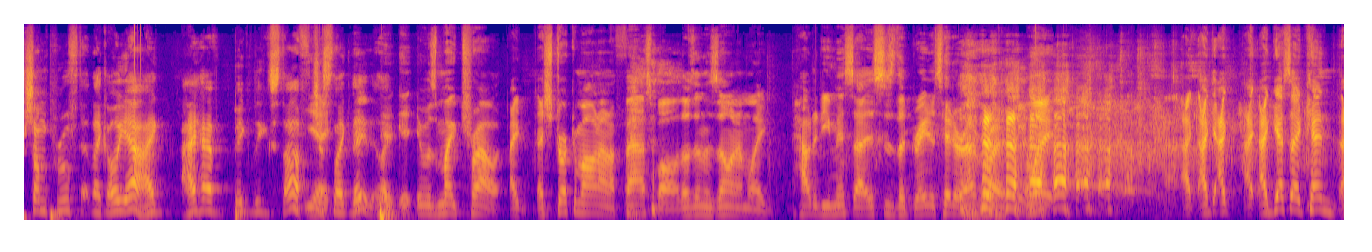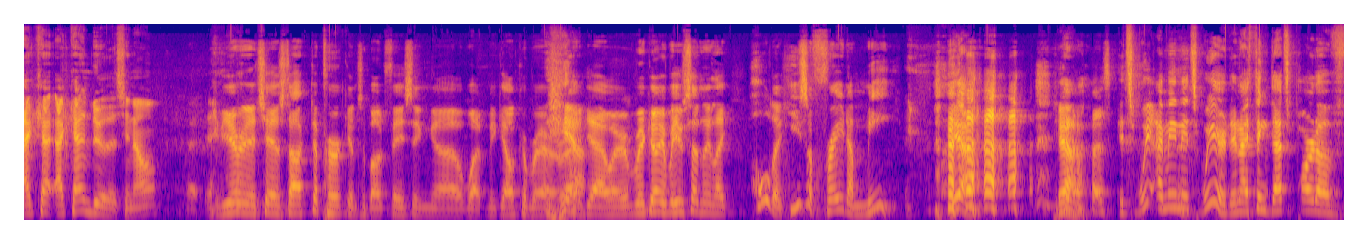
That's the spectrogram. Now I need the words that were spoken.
some proof that like, oh yeah, I I have big league stuff, just like they it, like. it, it was Mike Trout. I, I struck him out on a fastball. that was in the zone. I'm like, how did he miss that? This is the greatest hitter ever. Right. I'm like, I, I, I, I guess I can I can I can do this. You know. Have you ever had a chance to talk to Perkins about facing uh, what Miguel Cabrera? Right? Yeah. yeah. Where we're going, we were suddenly like, hold it, he's afraid of me. yeah. You Yeah, know, it's weird. I mean, it's weird, and I think that's part of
